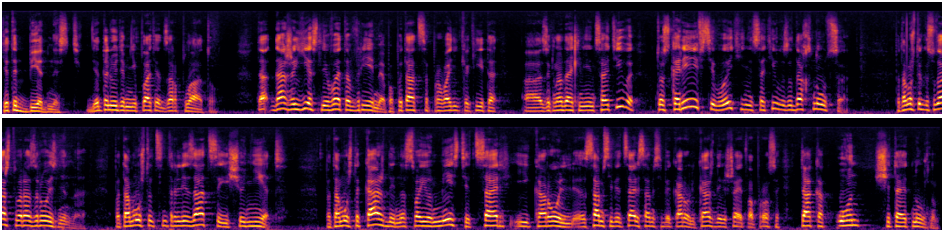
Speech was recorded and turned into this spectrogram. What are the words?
где-то бедность, где-то людям не платят зарплату. Да, даже если в это время попытаться проводить какие-то э, законодательные инициативы, то, скорее всего, эти инициативы задохнутся. Потому что государство разрознено, потому что централизации еще нет. Потому что каждый на своем месте царь и король, э, сам себе царь, сам себе король. Каждый решает вопросы так, как он считает нужным.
